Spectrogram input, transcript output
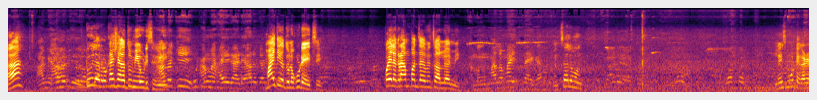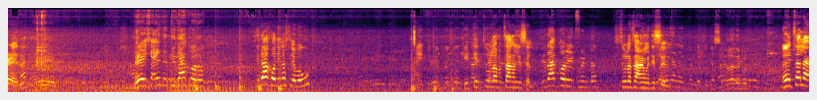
हा? टू व्हीलर कशाला तुम्ही एवढी सगळी? माहिती आहे तुला कुठे यायचे पहिलं ग्रामपंचायत चाललो आम्ही. मग मला माहीत नाही का चल मग. लईच मोठे गाड्या आहेत ना हे शाहिद ती दाखव रे. ती दाखवते कसले बघू. किती तुला चांगलं दिसेल. ती दाखव रे एक मिनिट. तुला चांगलं दिसेल. ती हे चला.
